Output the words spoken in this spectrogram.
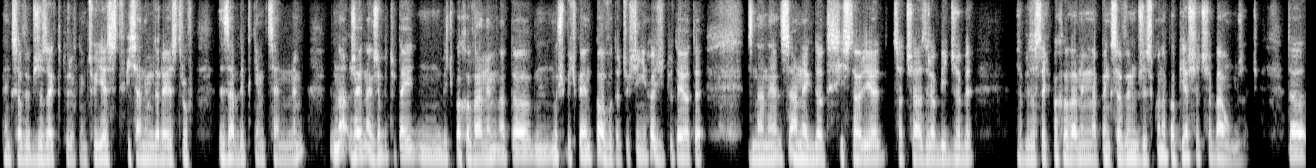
pęksowy brzezek, który w końcu jest wpisanym do rejestrów zabytkiem cennym, no, że jednak, żeby tutaj mm, być pochowanym, no to musi być pewien powód. Oczywiście nie chodzi tutaj o te znane z anegdot historie, co trzeba zrobić, żeby, żeby zostać pochowanym na pęksowym brzysku. No po pierwsze trzeba umrzeć to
